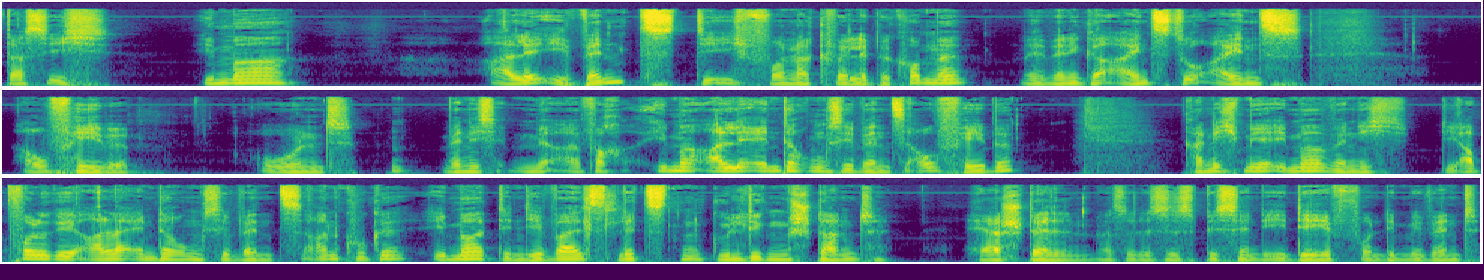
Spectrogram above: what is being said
dass ich immer alle Events, die ich von der Quelle bekomme, mehr weniger eins zu eins aufhebe. Und wenn ich mir einfach immer alle Änderungsevents aufhebe, kann ich mir immer, wenn ich die Abfolge aller Änderungsevents angucke, immer den jeweils letzten gültigen Stand herstellen. Also das ist ein bisschen die Idee von dem Event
